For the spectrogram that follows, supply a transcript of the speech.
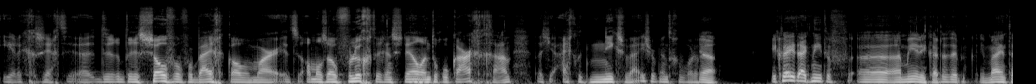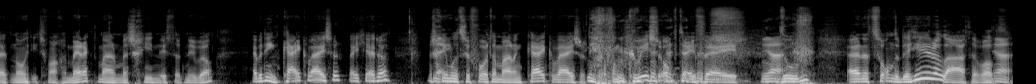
eerlijk gezegd, eh, er, er is zoveel voorbij gekomen, maar het is allemaal zo vluchtig en snel en door elkaar gegaan, dat je eigenlijk niks wijzer bent geworden. Ja. Ik weet eigenlijk niet of eh, Amerika, dat heb ik in mijn tijd nooit iets van gemerkt, maar misschien is dat nu wel. Hebben die een kijkwijzer, weet jij dat? Misschien Nee. moet ze voortaan maar een kijkwijzer of een quiz op tv Ja. doen en het zonder de heren laten. Want Ja.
